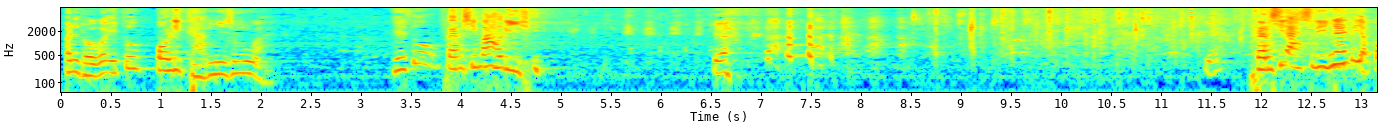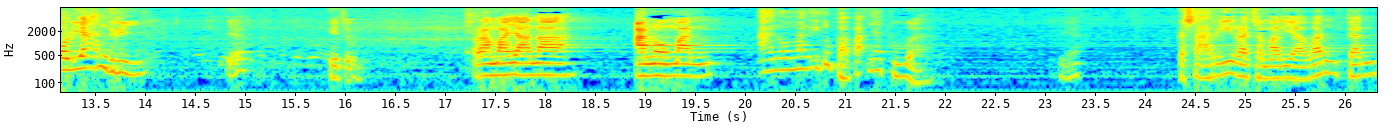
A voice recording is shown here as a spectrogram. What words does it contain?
Pendowo itu poligami semua. Itu versi wali. ya. ya. Versi aslinya itu ya poliandri. Ya. Gitu. Ramayana, Anoman. Anoman itu bapaknya dua. Ya. Kesari, Raja Maliawan, dan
